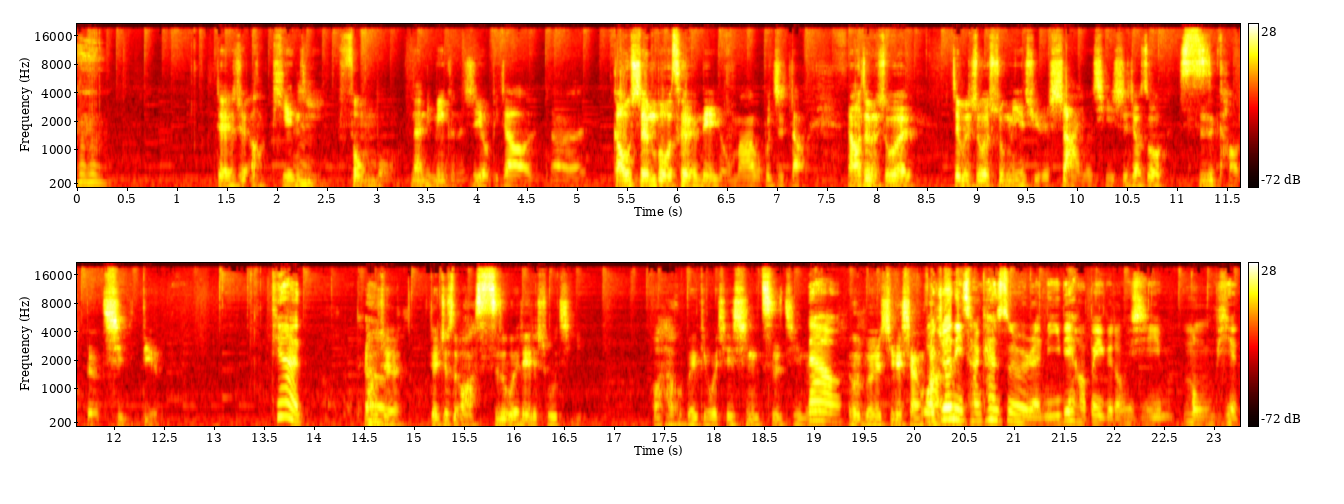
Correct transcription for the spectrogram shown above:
对，就哦便宜嗯封魔，那里面可能是有比较呃高深莫测的内容吗？我不知道。然后这本书的这本书的书名也取得煞有其事，叫做《思考的起点》。天啊！然后觉得、对，就是哇，思维类的书籍，哇，它会不会给我一些新的刺激呢那？会不会有新的想法？我觉得你常看书的人，你一定好被一个东西蒙骗。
